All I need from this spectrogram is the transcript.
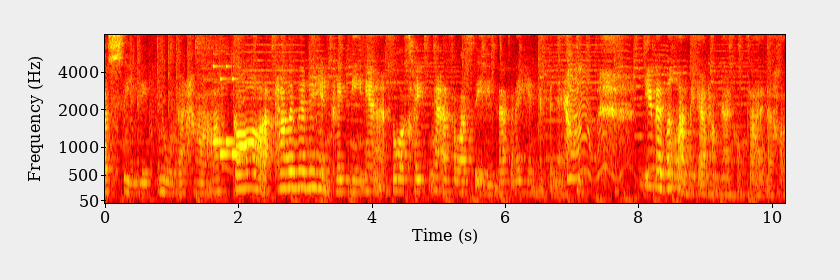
ถ่ายสวัสดสีลิปอยู่นะคะ ก็ถ้าเพื่อนๆได้เห็นคลิปนี้เนี่ย ตัวคลิปงานสวัสดีลิปน่าจะได้เห็นกันไปแล้ว นี่เป็นเบื้องหลังในการทำงานของทรายนะคะ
